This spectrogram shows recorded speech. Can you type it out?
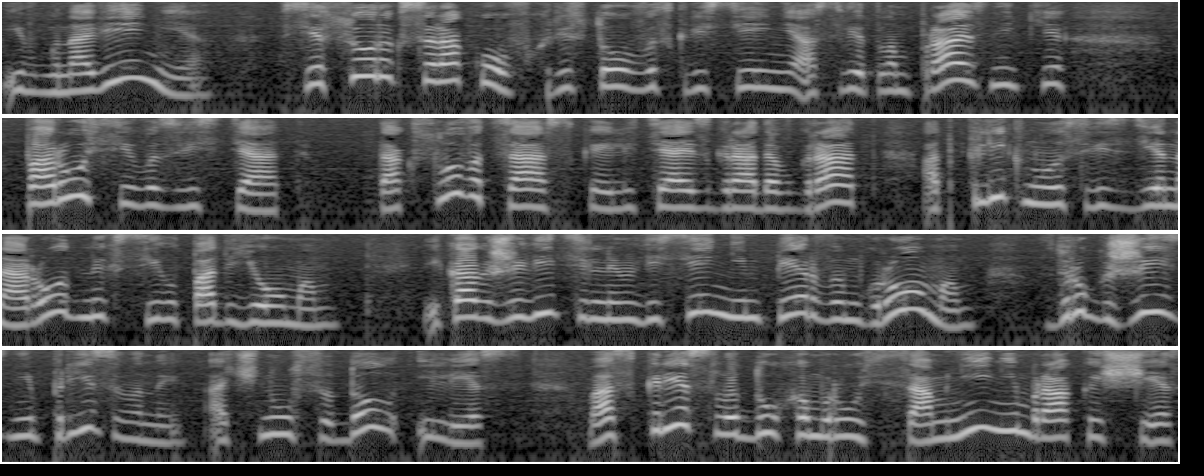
и в мгновение все сорок сороков Христово воскресенье о светлом празднике по Руси возвестят. Так слово царское, летя из града в град, откликнулось везде народных сил подъемом, и как живительным весенним первым громом Вдруг к жизни призванный очнулся дол и лес. Воскресла духом Русь, сомнений мрак исчез,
